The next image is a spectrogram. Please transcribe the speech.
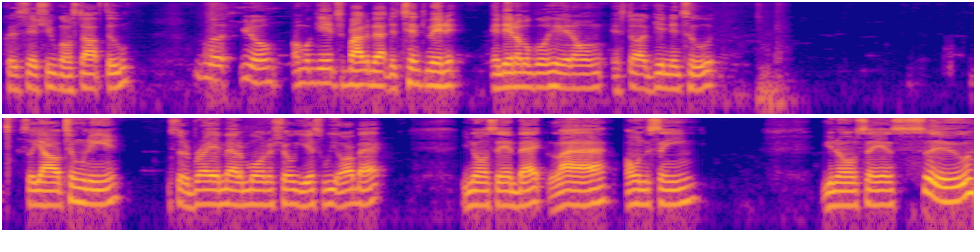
because said she was gonna stop through. But you know, I'm gonna get to probably about the tenth minute, and then I'm gonna go ahead on and start getting into it. So y'all tune in to the Brain Matter Morning Show. Yes, we are back. You know what I'm saying? Back live on the scene. You know what I'm saying? So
